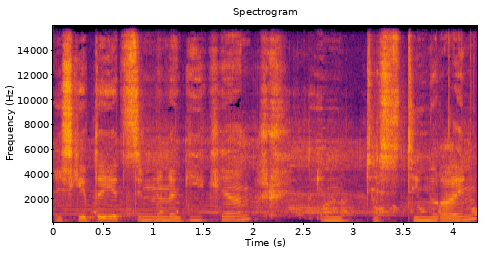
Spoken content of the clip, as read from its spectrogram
Ich gebe da jetzt den Energiekern in das Ding rein.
